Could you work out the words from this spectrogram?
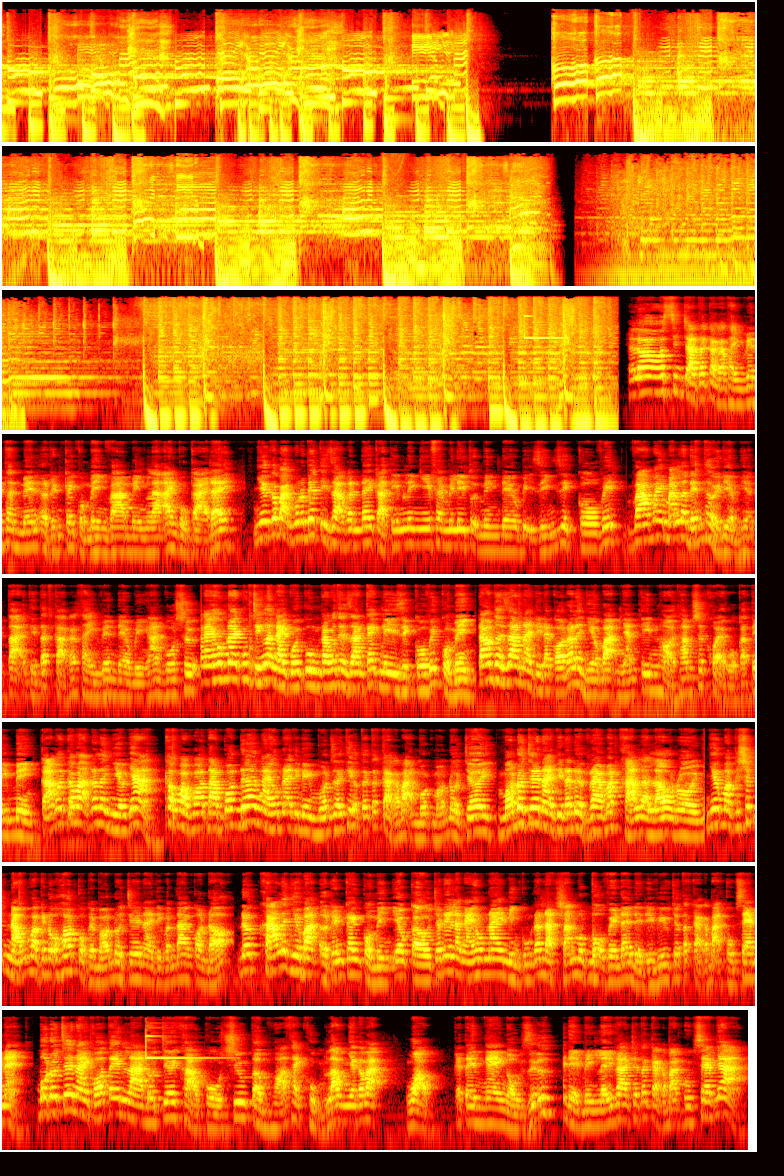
Oh. Xin chào tất cả các thành viên thân mến ở trên kênh của mình và mình là anh Củ Cải đây. Như các bạn cũng đã biết thì dạo gần đây cả team Linh Nhi Family tụi mình đều bị dính dịch Covid. Và may mắn là đến thời điểm hiện tại thì tất cả các thành viên đều bình an vô sự. Ngày hôm nay cũng chính là ngày cuối cùng trong thời gian cách ly dịch Covid của mình. Trong thời gian này thì đã có rất là nhiều bạn nhắn tin hỏi thăm sức khỏe của cả team mình. Cảm ơn các bạn rất là nhiều nha. Không vòng vào tạm quốc nữa, ngày hôm nay thì mình muốn giới thiệu tới tất cả các bạn một món đồ chơi. Món đồ chơi này thì đã được ra mắt khá là lâu rồi. Nhưng mà cái sức nóng và cái độ hot của cái món đồ chơi này thì vẫn đang còn đó. Được khá là nhiều bạn ở trên kênh của mình mình yêu cầu. Cho nên là ngày hôm nay mình cũng đã đặt sẵn một bộ về đây để review cho tất cả các bạn cùng xem nè Bộ đồ chơi này có tên là đồ chơi khảo cổ siêu tầm hóa thạch khủng long nha các bạn. Wow, cái tên nghe ngầu dữ. Để mình lấy ra cho tất cả các bạn cùng xem nhá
